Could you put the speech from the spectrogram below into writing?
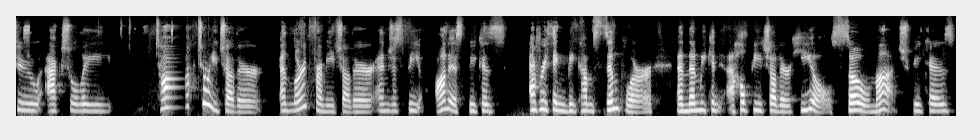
to actually talk to each other and learn from each other and just be honest because everything becomes simpler and then we can help each other heal so much because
